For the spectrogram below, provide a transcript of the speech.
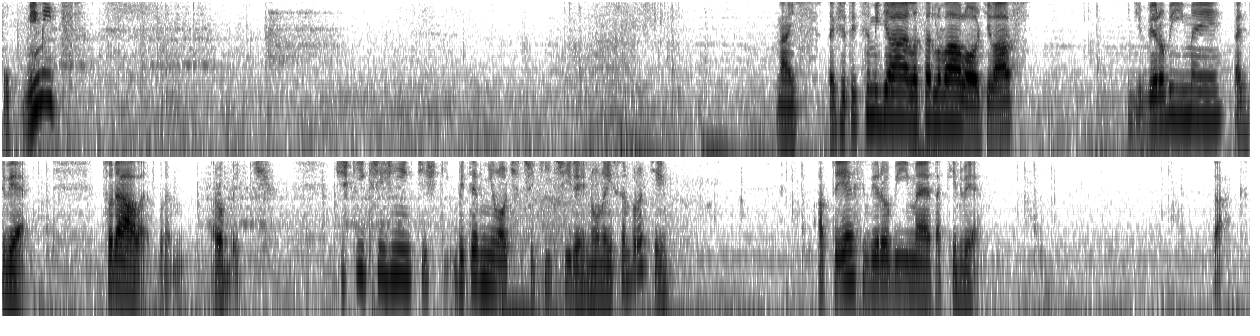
Oh, Nimic. Nice. Takže teď se mi dělá letadlová loď. Dělá s... Vyrobíme ji, tak dvě. Co dále budeme robit? Těžký křižník, těžký bitevní loď třetí třídy. No nejsem proti. A ty jich vyrobíme taky dvě. Tak.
